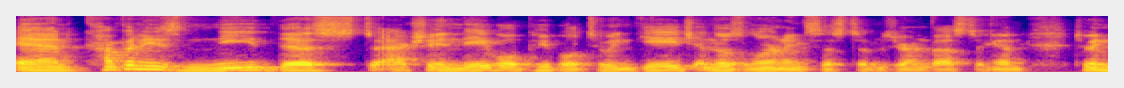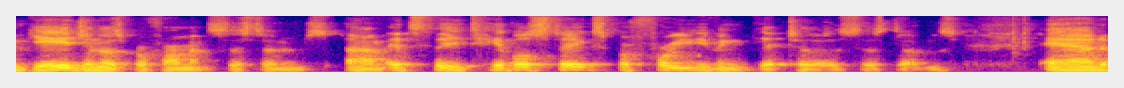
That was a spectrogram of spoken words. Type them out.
And companies need this to actually enable people to engage in those learning systems you're investing in, to engage in those performance systems. Um, it's the table stakes before you even get to those systems. And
